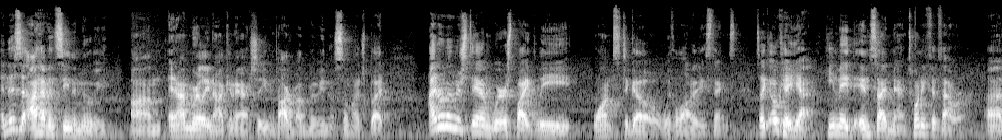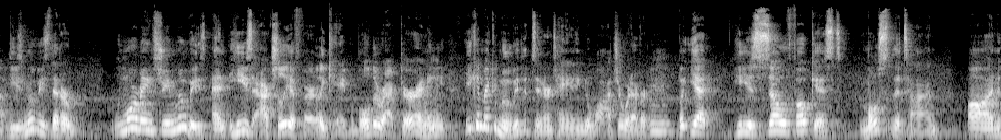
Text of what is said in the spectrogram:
and this is I haven't seen the movie, um, and I'm really not going to actually even talk about the movie no so much. But I don't understand where Spike Lee wants to go with a lot of these things. It's like, okay, yeah, he made The Inside Man, 25th Hour, uh, these movies that are more mainstream movies, and he's actually a fairly capable director, and he, he can make a movie that's entertaining to watch or whatever. But yet, he is so focused most of the time on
